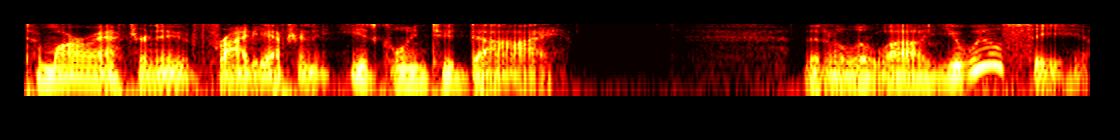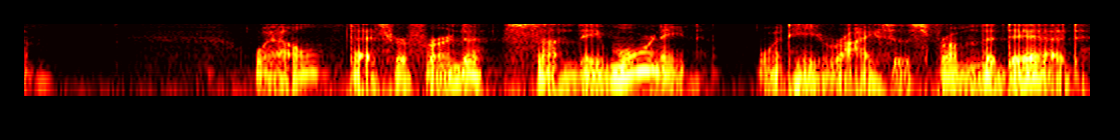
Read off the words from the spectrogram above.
Tomorrow afternoon, Friday afternoon, he's going to die. Then in a little while you will see him. Well, that's referring to Sunday morning when he rises from the dead.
